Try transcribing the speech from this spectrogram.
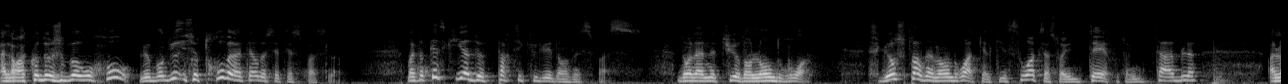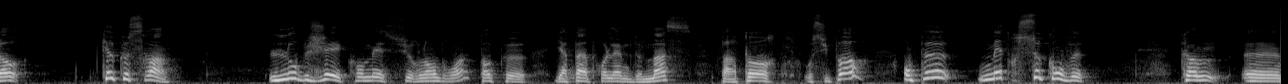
alors à Kodosh Baruch le bon Dieu, il se trouve à l'intérieur de cet espace-là. Maintenant, qu'est-ce qu'il y a de particulier dans l'espace, dans la nature, dans l'endroit? C'est que lorsque je parle d'un endroit, quel qu'il soit, que ce soit une terre, que ce soit une table, alors, quel que sera l'objet qu'on met sur l'endroit, tant qu'il n'y a pas un problème de masse par rapport au support, on peut mettre ce qu'on veut. Comme euh,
